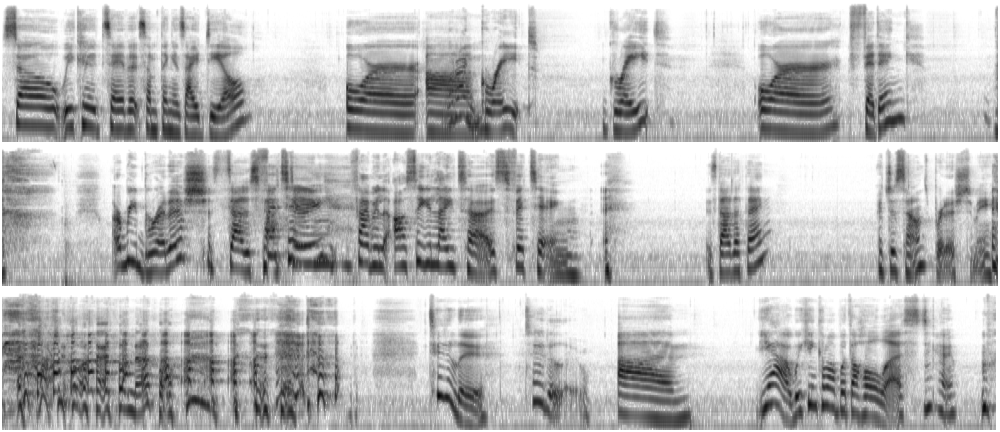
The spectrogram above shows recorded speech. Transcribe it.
So we could say that something is ideal or What um, about great? great or fitting, Are we British? satisfactory. Fitting. Fabulous. I'll see you later. It's fitting. Is that a thing? It just sounds British to me. I don't know. Toodaloo. Toodaloo. Um, yeah, we can come up with a whole list. Okay.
